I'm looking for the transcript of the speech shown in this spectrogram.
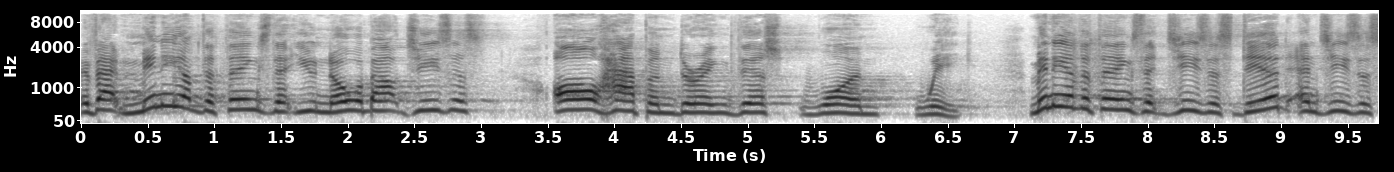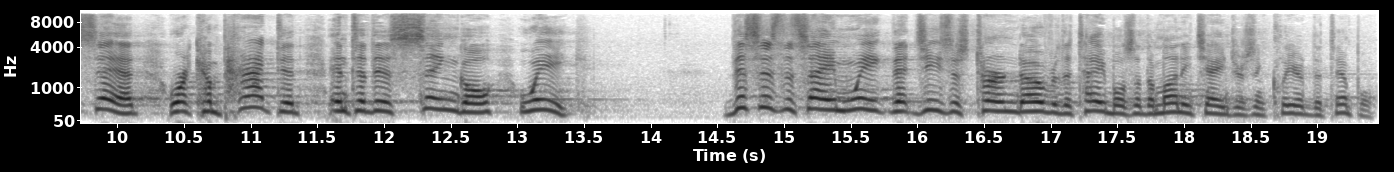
In fact, many of the things that you know about Jesus all happened during this one week. Many of the things that Jesus did and Jesus said were compacted into this single week. This is the same week that Jesus turned over the tables of the money changers and cleared the temple.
